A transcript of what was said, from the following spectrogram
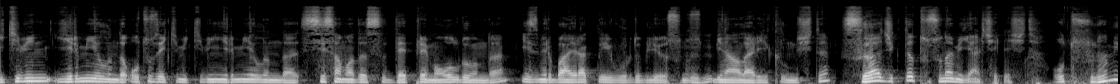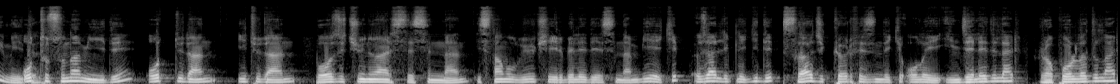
2020 yılında 30 Ekim 2020 yılında Sisam Adası depremi olduğunda İzmir Bayraklı'yı vurdu biliyorsunuz. Hı hı. Binalar yıkılmıştı. Sığacık'ta tsunami gerçekleşti. O tsunami miydi? O tsunami'ydi. ODTÜ'den İTÜ'den, Boğaziçi Üniversitesi'nden, İstanbul Büyükşehir Belediyesi'nden bir ekip özellikle gidip Sığacık Körfezi'ndeki olayı incelediler, raporladılar.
